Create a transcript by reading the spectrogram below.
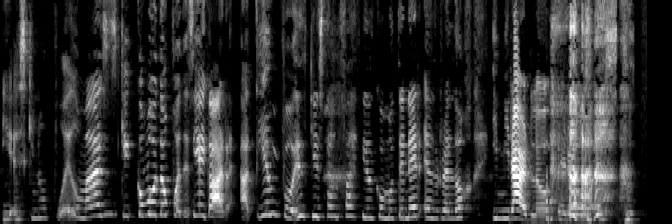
Y es que no puedo más, que cómo no puedes llegar a tiempo, es que es tan fácil como tener el reloj y mirarlo, pero es...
